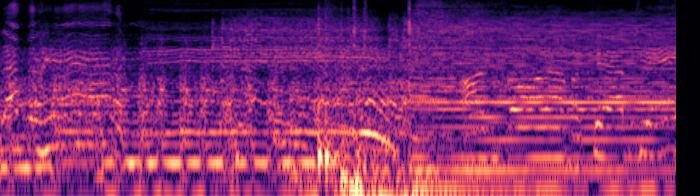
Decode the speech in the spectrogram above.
that's ahead of me. I'm I'm a captain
